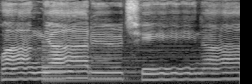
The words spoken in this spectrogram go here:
광야를 지나며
